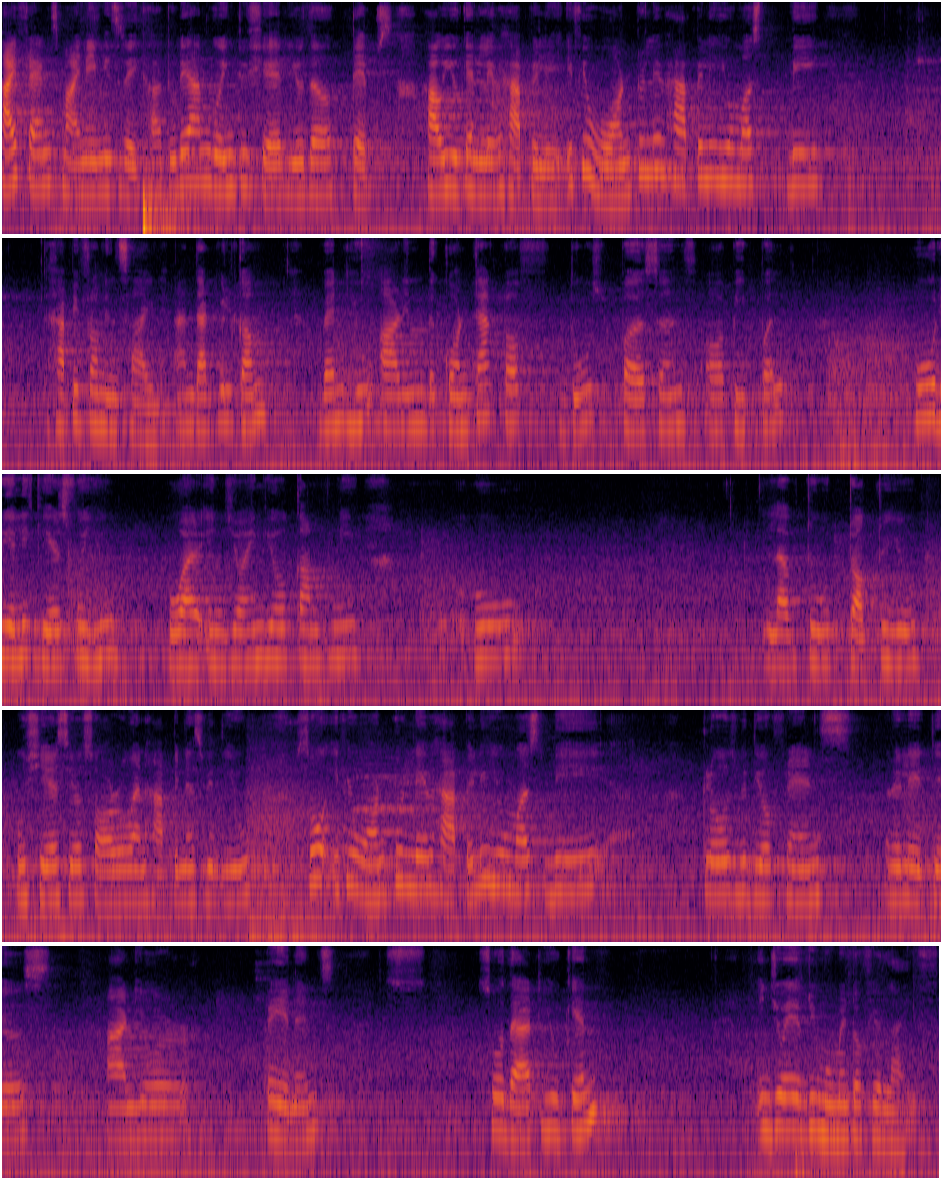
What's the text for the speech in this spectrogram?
Hi friends, my name is Rekha. Today I am going to share you the tips how you can live happily. If you want to live happily, you must be happy from inside and that will come when you are in the contact of those persons or people who really cares for you, who are enjoying your company, who love to talk to you who shares your sorrow and happiness with you. So if you want to live happily you must be close with your friends relatives and your parents so that you can enjoy every moment of your life.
